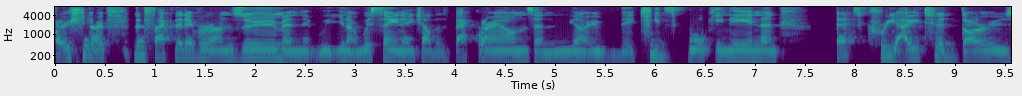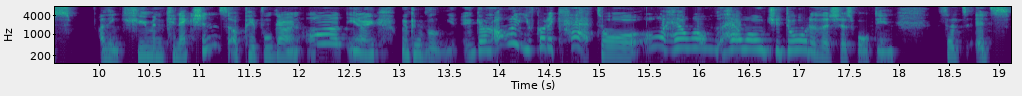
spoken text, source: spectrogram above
So you know the fact that everyone's Zoom and we, you know we're seeing each other's backgrounds and you know their kids walking in and that's created those I think, human connections of people going, oh, you know, when people going, oh, you've got a cat, or oh, how old, how old's your daughter that's just walked in? So it's, it's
